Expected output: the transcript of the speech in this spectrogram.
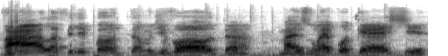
Fala, Filipão, tamo de volta. Mais um EcoCast.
